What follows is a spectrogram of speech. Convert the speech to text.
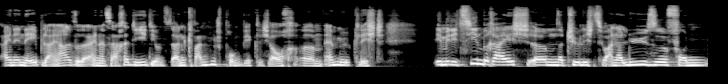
ein Enabler, ja, also eine Sache, die, die uns da einen Quantensprung wirklich auch ähm, ermöglicht im Medizinbereich ähm, natürlich zur Analyse von,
